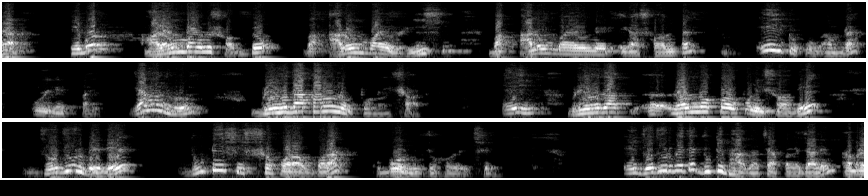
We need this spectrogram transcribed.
না কেবল আলম্বায়ন শব্দ বা আলম্বায়ন ঋষি বা আলম্বায়নের এরা সন্তান, এইটুকু আমরা উল্লেখ পাই। যেমন ধরুন বৃহদাকারণ উপনিষদ। এই বৃহদারণ্যক উপনিষদে যজুর্বেদে দুটি শিষ্য পরম্পরা বর্ণিত হয়েছে। এই যজুর্বেদের দুটি ভাগ আছে আপনারা জানেন। আমরা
